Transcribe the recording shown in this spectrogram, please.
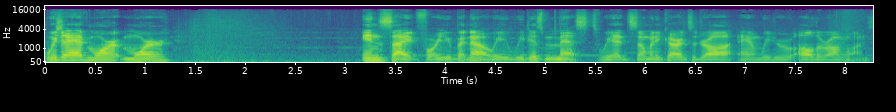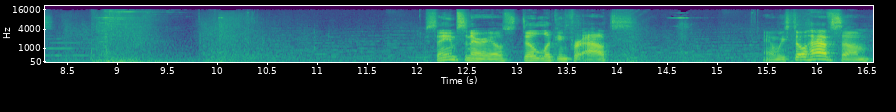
Wish I had more, more insight for you, but no, we, we just missed. We had so many cards to draw, and we drew all the wrong ones. Same scenario, still looking for outs. And we still have some.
